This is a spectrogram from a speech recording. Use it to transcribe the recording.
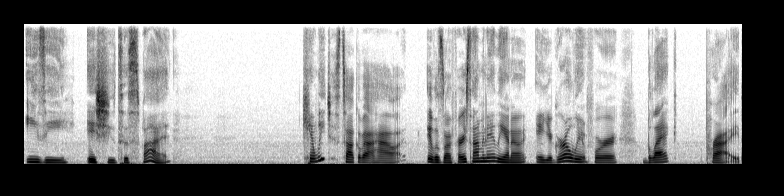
easy issue to spot. Can we just talk about how it was my first time in Atlanta and your girl went for Black Pride?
